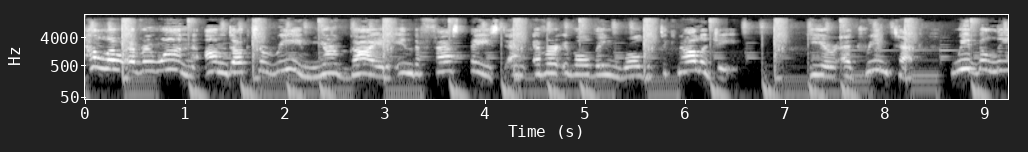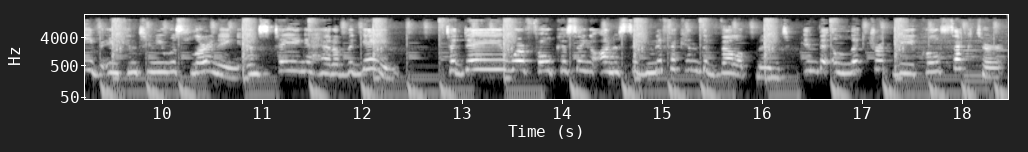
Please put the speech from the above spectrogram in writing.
Hello, everyone. I'm Dr. Reem, your guide in the fast paced and ever evolving world of technology. Here at ReemTech, we believe in continuous learning and staying ahead of the game. Today, we're focusing on a significant development in the electric vehicle sector.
